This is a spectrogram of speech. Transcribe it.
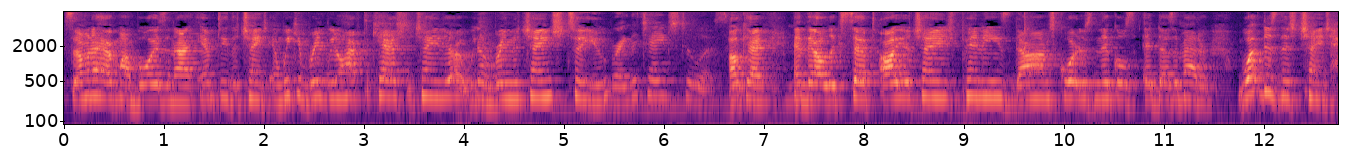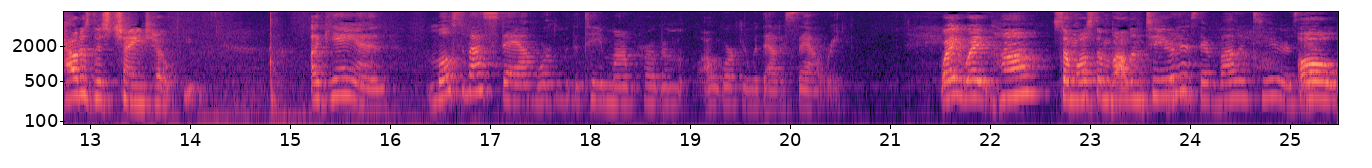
so I'm gonna have my boys and I empty the change, and we can bring. We don't have to cash the change out. We No. can bring the change to you. Bring the change to us. Okay, mm-hmm. and they'll accept all your change, pennies, dimes, quarters, nickels. It doesn't matter. What does this change? How does this change help you? Again, most of our staff working with the Teen Mom program are working without a salary. Wait, wait, huh? So most of them volunteer? Yes, they're volunteers. Oh, They're-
